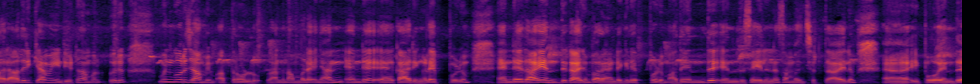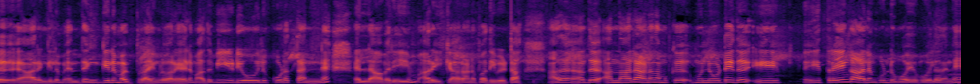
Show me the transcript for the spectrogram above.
വരാതിരിക്കാൻ വേണ്ടിയിട്ട് നമ്മൾ ഒരു മുൻകൂർ ജാമ്യം അത്രേ ഉള്ളൂ. കാരണം നമ്മുടെ ഞാൻ എന്റെ കാര്യങ്ങൾ എപ്പോഴും എന്റേതായ എന്ത് കാര്യം പറയാണ്ടെങ്കിൽ എപ്പോഴും അത് എന്ത് എന്ത് സെയിലിനെ സംബന്ധിച്ചിടത്തായാലും ഇപ്പോൾ എന്ത് ആരെങ്കിലും എന്തെങ്കിലും അഭിപ്രായങ്ങൾ പറയാലും അത് വീഡിയോയിൽ കൂടെ തന്നെ എല്ലാവരെയും അറിയിക്കാറാണ് പതിവ് കേട്ടോ അത് അത് എന്നാലാണ് നമുക്ക് മുന്നോട്ട് ഇത് ഈ ഇത്രയും കാലം കൊണ്ടുപോയ പോലെ തന്നെ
